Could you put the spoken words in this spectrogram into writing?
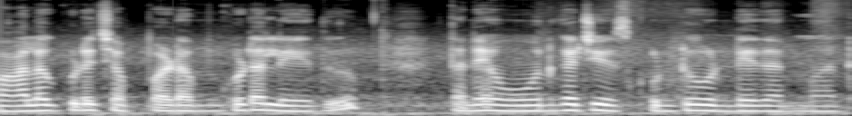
వాళ్ళకు కూడా చెప్పడం కూడా లేదు తనే ఓన్గా చేసుకుంటూ ఉండేదన్నమాట.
